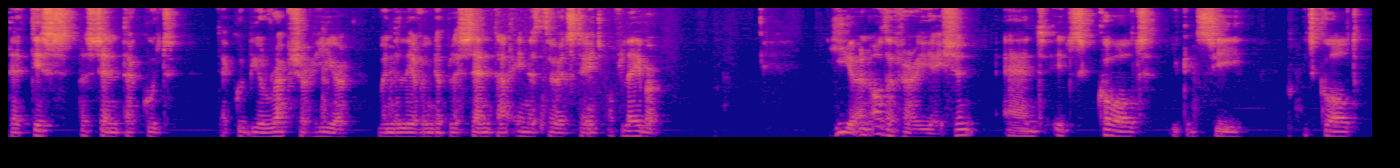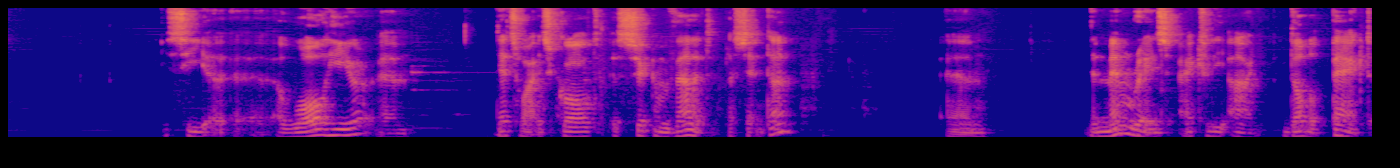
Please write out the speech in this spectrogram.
that this placenta could there could be a rupture here when delivering the placenta in the third stage of labor. Here another variation and it's called, you can see, it's called, you see a, a, a wall here, um, that's why it's called a circumvallate placenta. Um, the membranes actually are double packed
